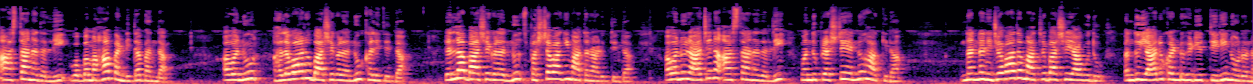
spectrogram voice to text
ಆಸ್ಥಾನದಲ್ಲಿ ಒಬ್ಬ ಮಹಾಪಂಡಿತ ಬಂದ. ಅವನು ಹಲವಾರು ಭಾಷೆಗಳನ್ನು ಕಲಿತಿದ್ದ. ಎಲ್ಲ ಭಾಷೆಗಳನ್ನು ಸ್ಪಷ್ಟವಾಗಿ ಮಾತನಾಡುತ್ತಿದ್ದ. ಅವನು ರಾಜನ ಆಸ್ಥಾನದಲ್ಲಿ ಒಂದು ಪ್ರಶ್ನೆಯನ್ನು ಹಾಕಿದ. ನನ್ನ ನಿಜವಾದ ಮಾತೃಭಾಷೆ ಯಾವುದು? ಅಂದು ಯಾರು ಕಂಡು ಹಿಡಿಯುತ್ತೀರಿ ನೋಡೋಣ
